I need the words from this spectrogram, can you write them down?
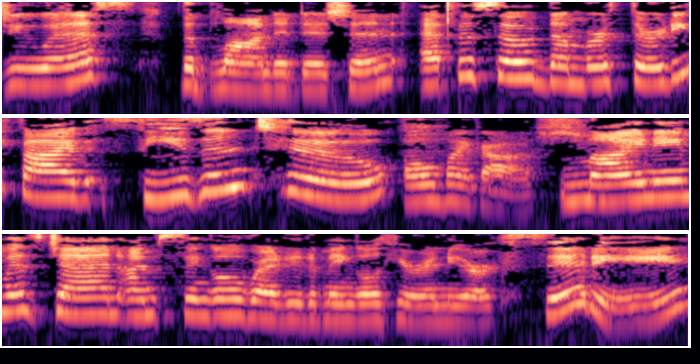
Jewess, the Blonde Edition, episode number 35, season two. Oh my gosh. My name is Jen. I'm single, ready to mingle here in New York City.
